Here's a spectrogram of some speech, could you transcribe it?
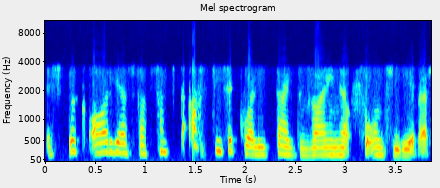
is ook areas wat fantastiese kwaliteit wyne vir ons lewer.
